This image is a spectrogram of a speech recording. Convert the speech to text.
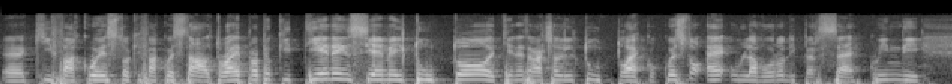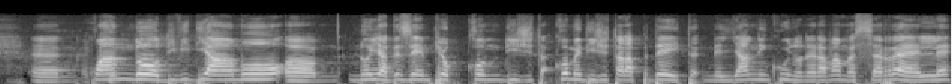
eh, chi fa questo, chi fa quest'altro, è proprio chi tiene insieme il tutto e tiene traccia del tutto. Ecco, questo è un lavoro di per sé. Quindi eh, quando dividiamo, eh, noi ad esempio digita come Digital Update negli anni in cui non eravamo SRL,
